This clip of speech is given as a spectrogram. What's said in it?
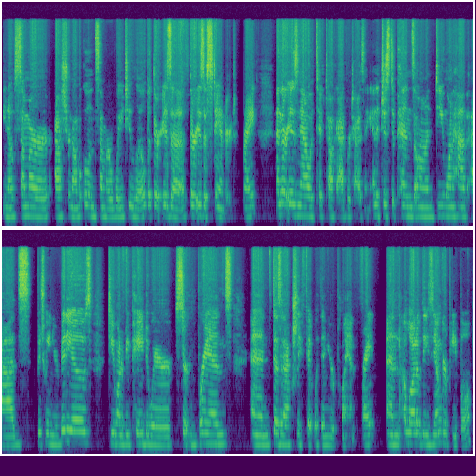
you know some are astronomical and some are way too low but there is a there is a standard right and there is now a tiktok advertising and it just depends on do you want to have ads between your videos do you want to be paid to wear certain brands and does it actually fit within your plan right and a lot of these younger people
